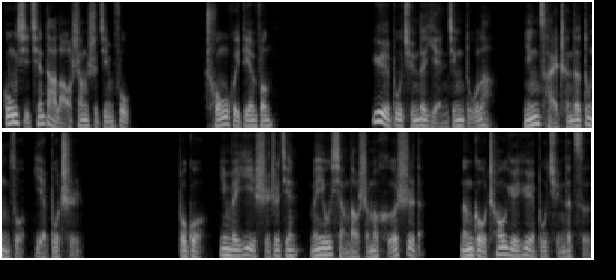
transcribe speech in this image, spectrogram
恭喜千大佬伤势尽复，重回巅峰。岳不群的眼睛毒辣，宁采臣的动作也不迟。不过因为一时之间没有想到什么合适的能够超越岳不群的词，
